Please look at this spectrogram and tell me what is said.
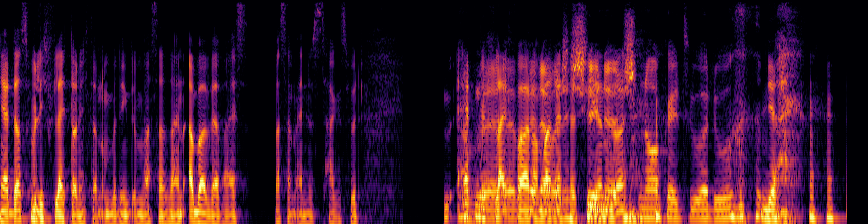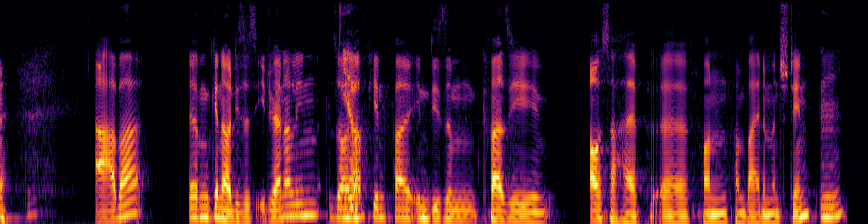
Ja, das will ich vielleicht doch nicht dann unbedingt im Wasser sein, aber wer weiß, was am Ende des Tages wird. Hätten wir vielleicht vorher nochmal recherchieren sollen. Schnorkeltour, du. Ja. Aber ähm, genau, dieses Adrenalin soll Ja. auf jeden Fall in diesem quasi außerhalb äh, von, von beidem entstehen. Mhm.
